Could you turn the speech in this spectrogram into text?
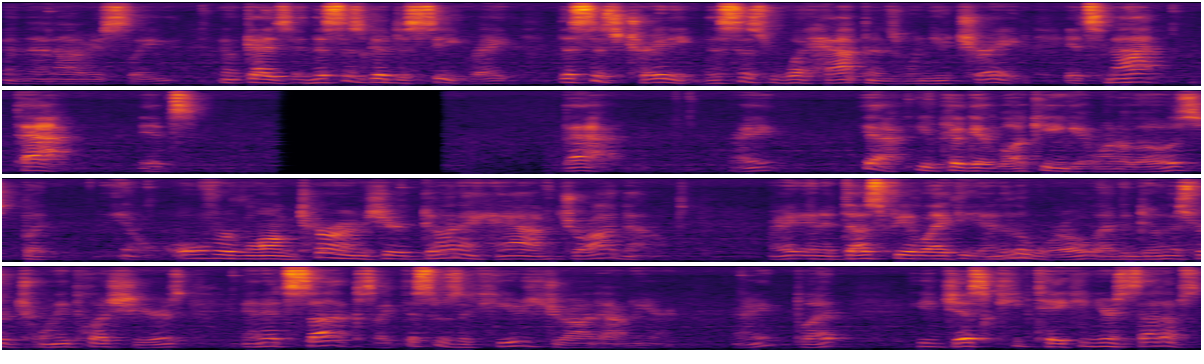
And then obviously, know, guys, and this is good to see, right? This is trading. This is what happens when you trade. It's not that. It's that, right? Yeah, you could get lucky and get one of those, but you know, over long terms, you're gonna have drawdowns, right? And it does feel like the end of the world. I've been doing this for 20 plus years, and it sucks. Like this was a huge drawdown here, right? But you just keep taking your setups.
